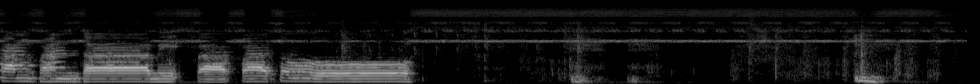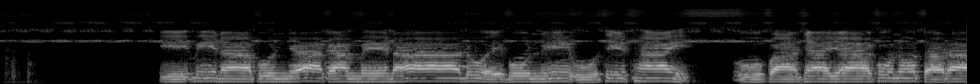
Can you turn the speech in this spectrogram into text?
ขังพันธามิสัพพโตอิมินาปุญญากรรมเมนาด้วยบุญนี้อุทิศให้ อุปชายาคุณุตรา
